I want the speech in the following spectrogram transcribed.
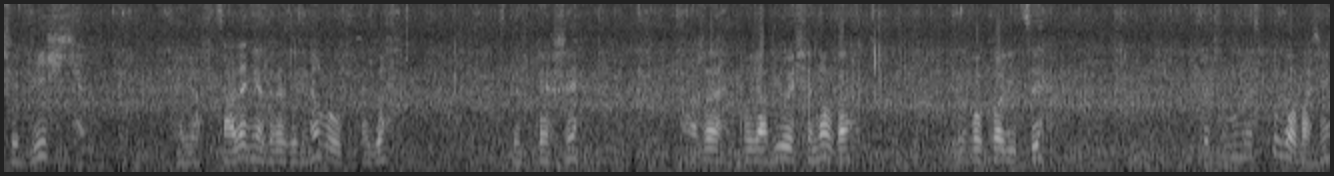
Oczywiście, ja wcale nie zrezygnował z tego, z tych keszy, a że pojawiły się nowe tu w okolicy, to czemu nie spróbować, nie?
